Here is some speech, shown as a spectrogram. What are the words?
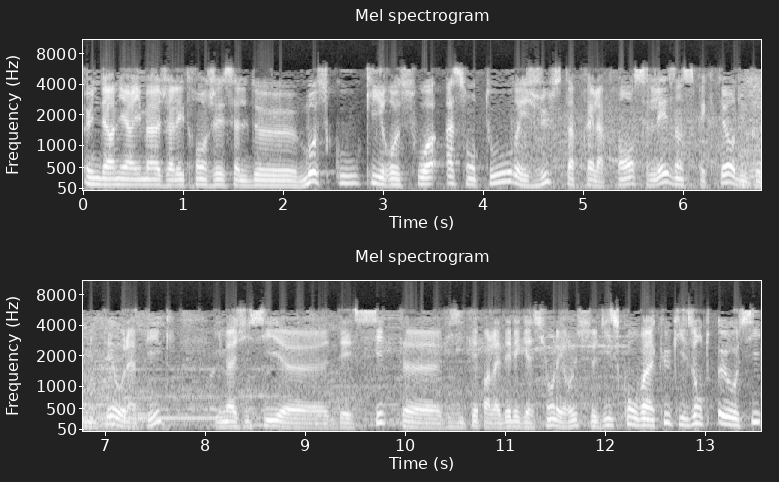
Une dernière image à l'étranger, celle de Moscou, qui reçoit à son tour, et juste après la France, les inspecteurs du comité olympique. Image ici euh, des sites euh, visités par la délégation. Les Russes se disent convaincus qu'ils ont eux aussi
